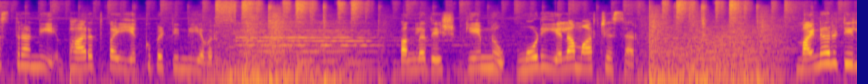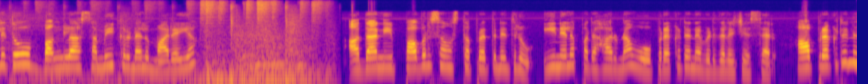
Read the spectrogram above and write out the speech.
అస్త్రాన్ని భారత్పై ఎక్కుపెట్టింది ఎవరు? బంగ్లాదేశ్ గేమ్ను మోడీ ఎలా మార్చేశారు? మైనారిటీలతో బంగ్లా సమీకరణలు మారాయా? అదానీ పవర్ సంస్థ ప్రతినిధులు ఈ నెల పదహారున ఓ ప్రకటన విడుదల చేశారు. ఆ ప్రకటన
